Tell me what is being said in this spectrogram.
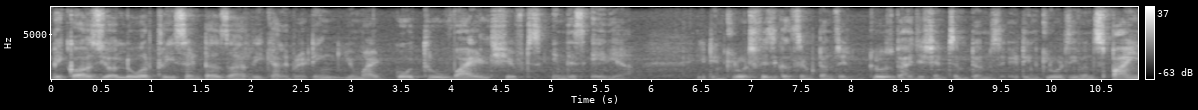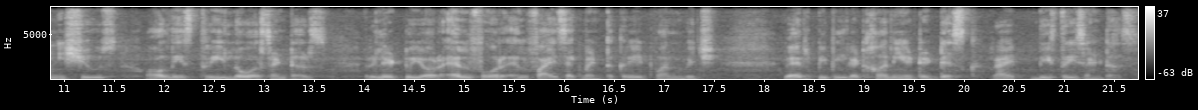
Because your lower three centers are recalibrating you might go through wild shifts in this area. It includes physical symptoms it includes digestion symptoms it includes even spine issues. All these three lower centers relate to your L4, L5 segment, the great one which where people get herniated disc, right? These three centers.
